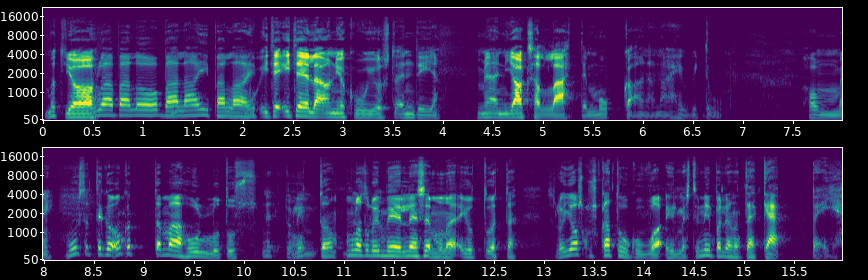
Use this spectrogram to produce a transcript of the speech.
Mut joo, Ulapalo, balai, balai. ite, itellä on joku just, en tiedä. Minä en jaksa lähteä mukaan aina näihin vitu hommi. Muistatteko, onko tämä hullutus? Nyt tuli- Mutta mulla tuli mieleen semmoinen juttu, että silloin joskus katukuva ilmestyi niin paljon näitä käppejä.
